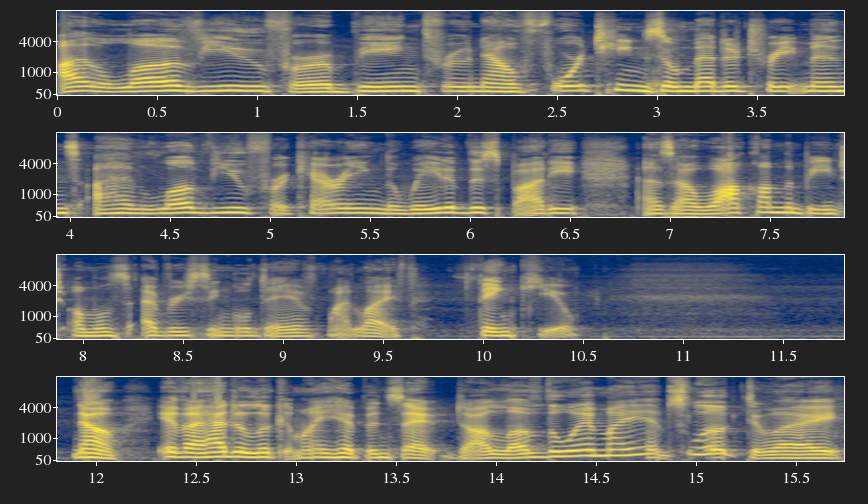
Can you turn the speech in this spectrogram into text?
I love you for being through now 14 Zometa treatments. I love you for carrying the weight of this body as I walk on the beach almost every single day of my life. Thank you. Now, if I had to look at my hip and say, do I love the way my hips look? Do I,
